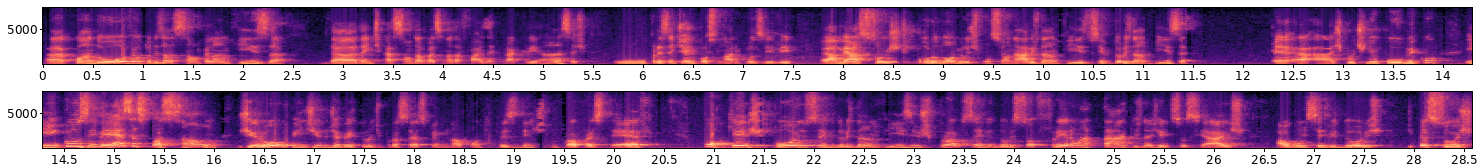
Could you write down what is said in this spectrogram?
ah, quando houve autorização pela Anvisa da, da indicação da vacina da Pfizer para crianças, o presidente Jair Bolsonaro, inclusive, ameaçou expor o nome dos funcionários da Anvisa, os servidores da Anvisa, é, a, a escrutínio público, e inclusive essa situação gerou um pedido de abertura de processo criminal contra o presidente no próprio STF, porque expôs os servidores da Anvisa e os próprios servidores sofreram ataques nas redes sociais, alguns servidores, de pessoas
